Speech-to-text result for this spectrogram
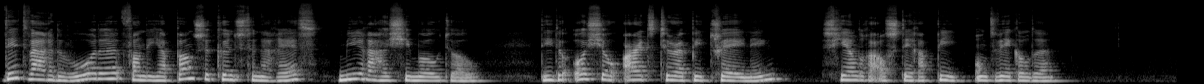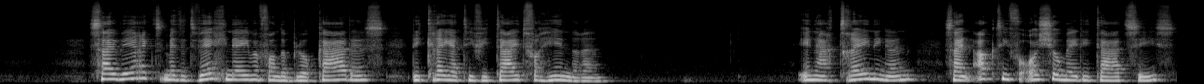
Dit waren de woorden van de Japanse kunstenares Mira Hashimoto, die de Osho Art Therapy Training, schilderen als therapie, ontwikkelde. Zij werkt met het wegnemen van de blokkades die creativiteit verhinderen. In haar trainingen zijn actieve Osho-meditaties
